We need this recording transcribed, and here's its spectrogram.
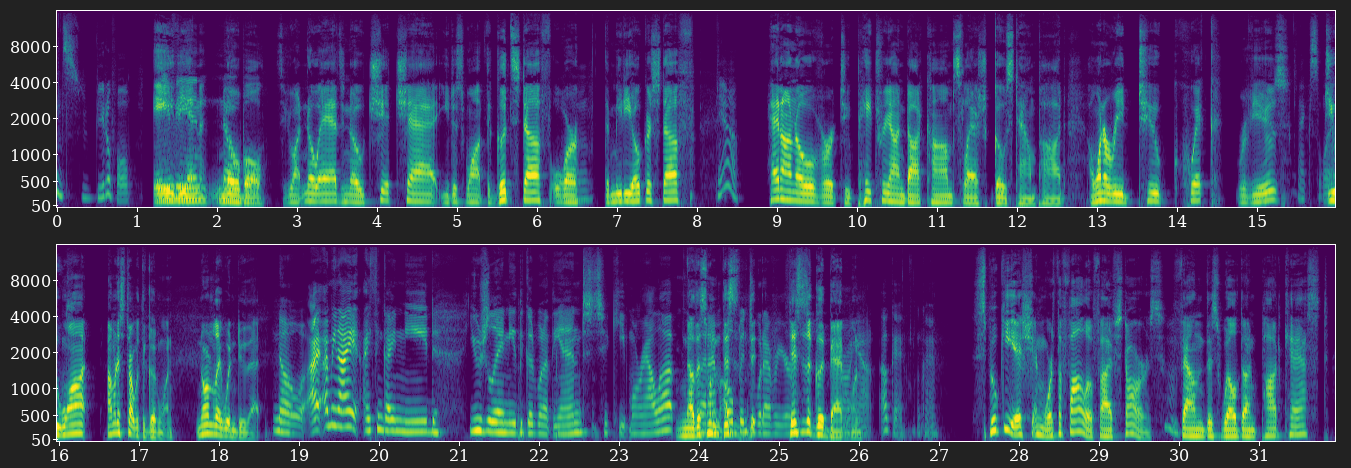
It's beautiful. Avian Noble. So if you want no ads, no chit chat, you just want the good stuff or Mhm. the mediocre stuff, Yeah. head on over to patreon.com slash ghosttownpod. I want to read two quick reviews. Excellent. Do you want, I'm going to start with the good one. Normally I wouldn't do that. No, I, I mean, I, I think I need. Usually, I need the good one at the end to keep morale up. No, this one- I'm this is- to whatever you're. This is a good bad one. out. Okay, okay. Spooky-ish and worth a follow, five stars. Found this well-done podcast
